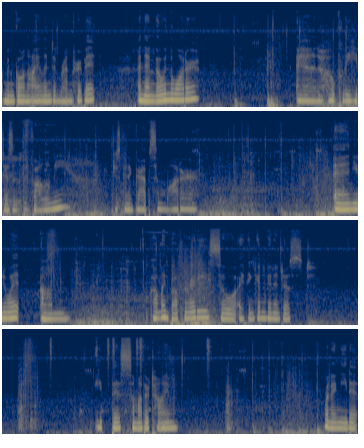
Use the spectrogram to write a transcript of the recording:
I'm gonna go on the island and run for a bit, and then go in the water. And hopefully he doesn't follow me. Just gonna grab some water. And you know what? Um, got my buff already, so I think I'm gonna just eat this some other time when I need it.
